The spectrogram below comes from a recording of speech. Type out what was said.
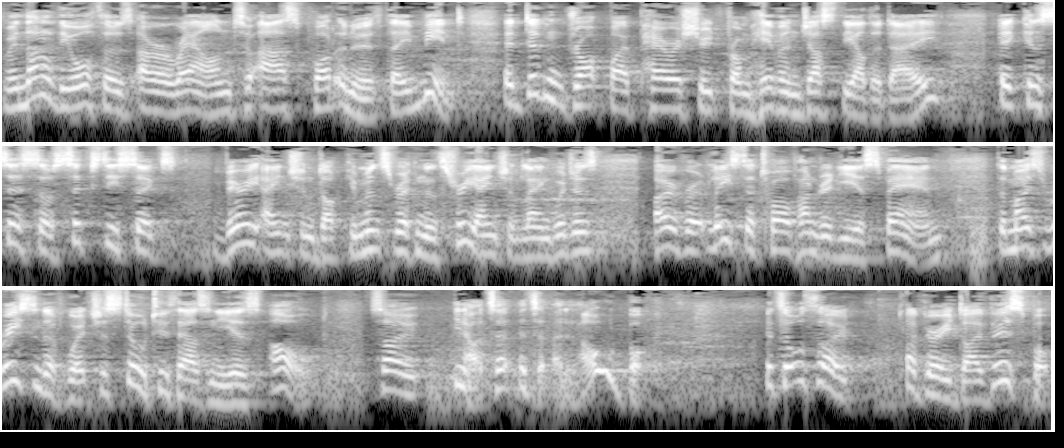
I mean, none of the authors are around to ask what on earth they meant. It didn't drop by parachute from heaven just the other day. It consists of 66 very ancient documents written in three ancient languages over at least a 1200 year span, the most recent of which is still 2000 years old. So, you know, it's, a, it's an old book. It's also a very diverse book.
